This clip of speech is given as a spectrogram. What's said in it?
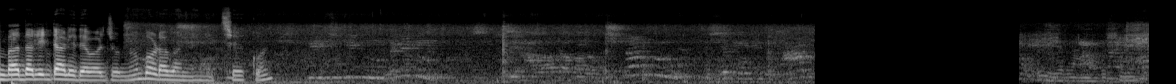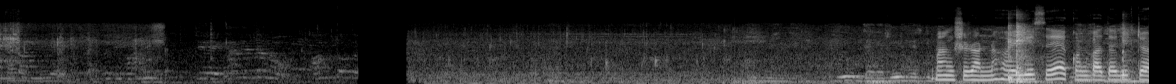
বাদালির ডালে দেওয়ার জন্য বড়া বানিয়ে নিচ্ছে এখন। মাংস রান্না হয়ে গেছে। এখন বাদালিটা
